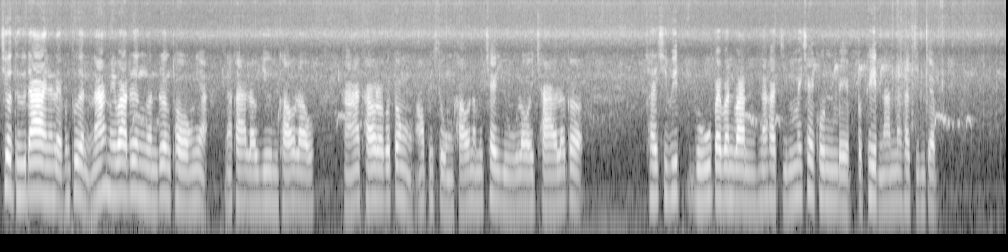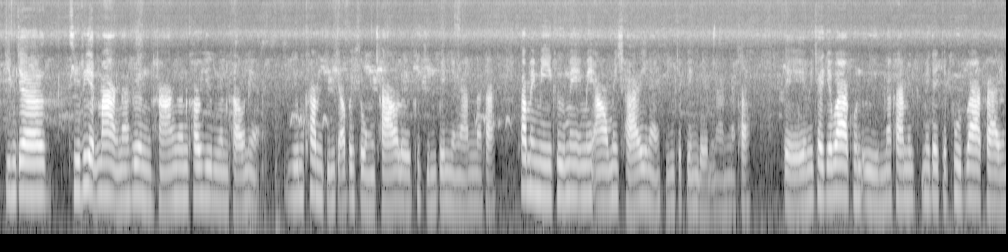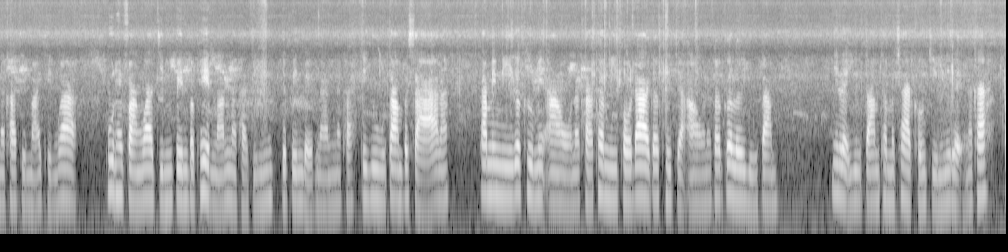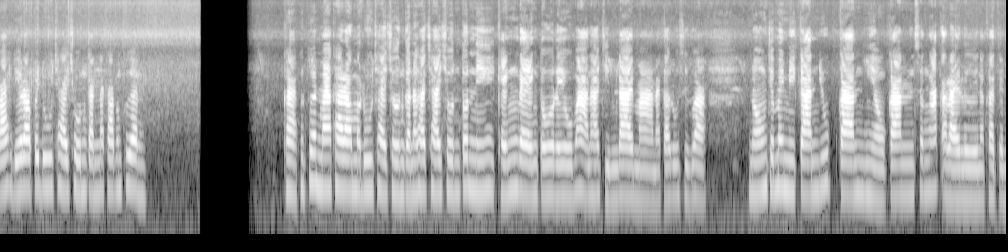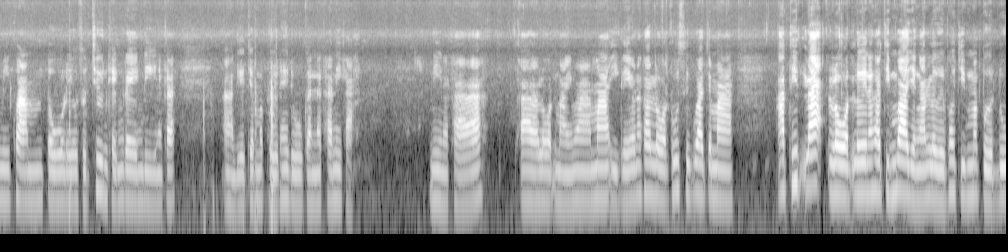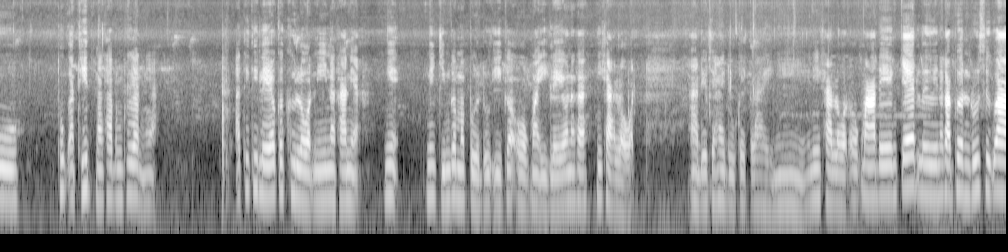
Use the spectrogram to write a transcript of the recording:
เชื่อถือได้นั่นแหละเพื่อนๆนะไม่ว่าเรื่องเงินเรื่องทองเนี่ยนะคะ เรายืมเขาเราหาเขาเราก็ต้องเอาไปส่งเขานะไม่ใช่อยู่ลอยชายแล้วก็ใช้ชีวิตรูไปวันๆนะคะ จิมไม่ใช่คนแบบประเภทนั้นนะคะ จิมจะจิมจะ ซีเรียสมากนะ เรื่องหาเงินเขายืมเงินเขาเนี่ย ยืมค่ำจิมจะเอาไปส่งเช้าเลยคือจิมเป็นอย่างนั้นนะคะ ถ้าไม่มีคือไม่ไม่เอาไม่ใช้นะจิมจะเป็นแบบนั้นนะคะ แต่ไม่ใช่จะว่าคนอื่นนะคะ ไม่ไม่ได้จะพูดว่าใครนะคะที่หมายถึงว่าพูดให้ฟังว่าจิมเป็นประเภทนั้นนะคะจิมจะเป็นแบบนั้นนะคะ จะอยู่ตามภาษานะ ถ้าไม่มีก็คือไม่เอานะคะ ถ้ามีพอได้ก็คือจะเอานะคะ ก็เลยอยู่ตาม นี่แหละอยู่ตามธรรมชาติของจิมนี่แหละนะคะ ไปเดี๋ยวเราไปดูชายชนกันนะคะเพื่อนๆ ค่ะเพื่อนๆมาค่ะเรามาดูชายชนกันนะคะ ชายชนต้นนี้แข็งแรงโตเร็วมากนะคะ จิมได้มานะคะ รู้สึกว่าน้องจะไม่มีการยุบการเหี่ยวการสงักอะไรเลยนะคะ จะมีความโตเร็วสดชื่นแข็งแรงดีนะคะ อ่าเดี๋ยวจะมาเปิดให้ดูกันนะคะนี่ค่ะ นี่นะคะอ่าโหลดใหม่มามาอีกแล้วนะคะโหลดรู้สึกว่าจะมา อาทิตย์ละโหลดเลยนะคะ จิมว่าอย่างนั้นเลยเพราะจิมมาเปิดดูทุกอาทิตย์นะคะเพื่อนๆเนี่ย อาทิตย์ที่แล้วก็คือหลอดนี้นะคะ เนี่ยนี่นี่จิมก็มาเปิดดูอีกก็ออกมาอีกแล้วนะคะ นี่ค่ะหลอด อ่าเดี๋ยวจะให้ดูไกลๆนี่ นี่ค่ะหลอดออกมาแดงแจ๊ดเลยนะคะ เพื่อนรู้สึกว่า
